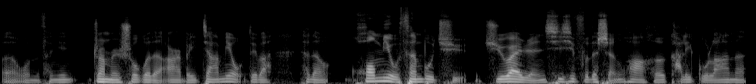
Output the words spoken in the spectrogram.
呃，我们曾经专门说过的阿尔贝加缪，对吧？他的荒谬三部曲《局外人》《西西弗的神话》和《卡里古拉》呢，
